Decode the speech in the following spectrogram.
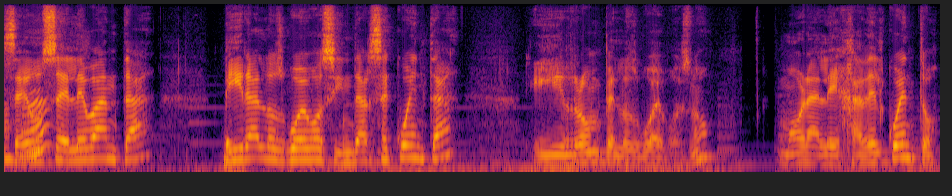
Zeus se levanta, tira los huevos sin darse cuenta y rompe los huevos, ¿no? Moraleja del cuento.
